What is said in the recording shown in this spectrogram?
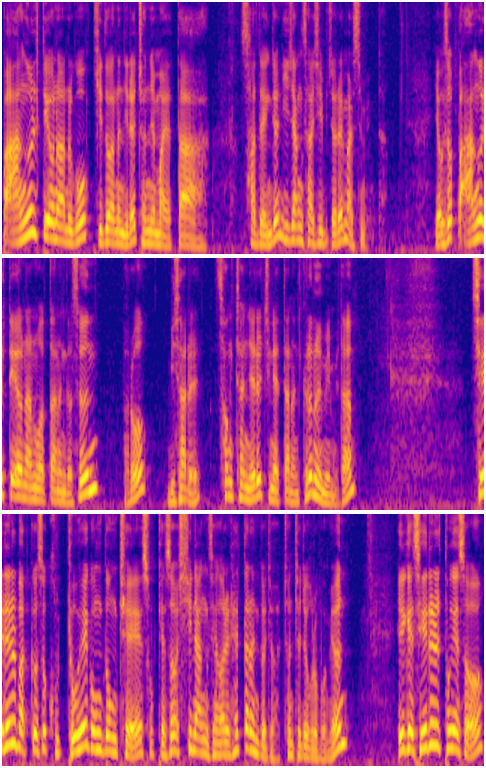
빵을 떼어 나누고 기도하는 일에 전념하였다. 사도행전 2장 42절의 말씀입니다. 여기서 빵을 떼어 나누었다는 것은 바로 미사를 성찬예를 지냈다는 그런 의미입니다. 세례를 받고서 교회 공동체에 속해서 신앙생활을 했다는 거죠. 전체적으로 보면 이렇게 세례를 통해서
